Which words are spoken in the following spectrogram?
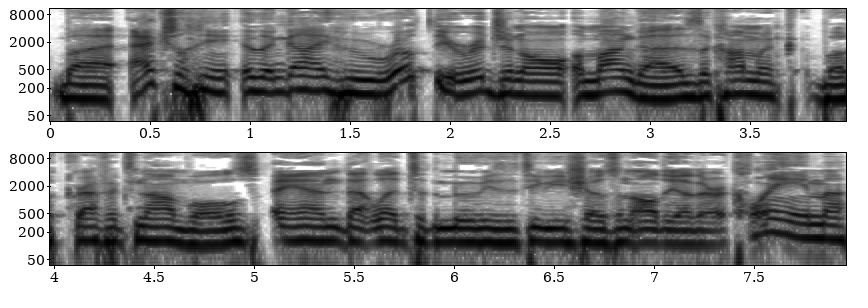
But actually, the guy who wrote the original mangas, the comic book graphics novels, and that led to the movies, the TV shows, and all the other acclaim, uh,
